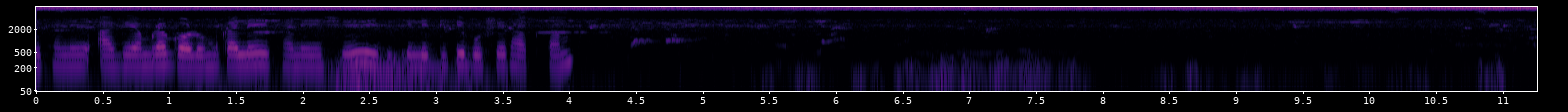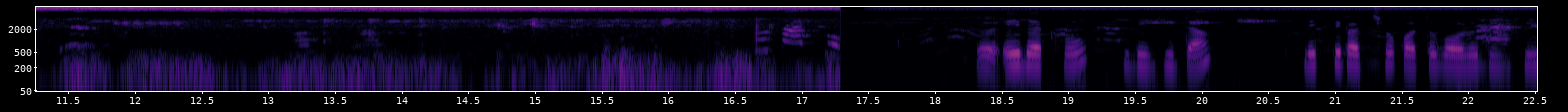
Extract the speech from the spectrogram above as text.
এখানে আগে আমরা গরমকালে এখানে এসে বিকেলের দিকে বসে থাকতাম। এই দেখো দিঘিটা। দেখতে পাচ্ছ কত বড় দিঘি।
